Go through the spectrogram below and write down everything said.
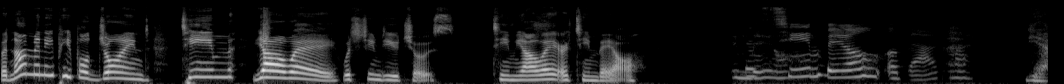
But not many people joined Team Yahweh. Which team do you choose? Team Yahweh or Team Baal? Is Team Baal a bad guy? Yeah.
